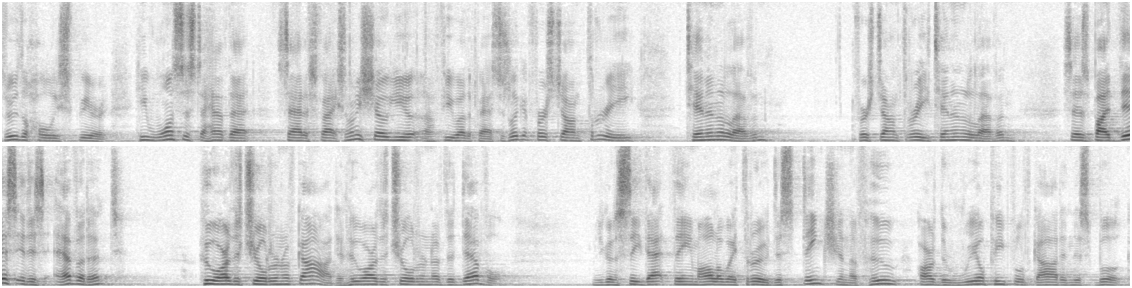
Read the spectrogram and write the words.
through the Holy Spirit. He wants us to have that satisfaction. Let me show you a few other passages. Look at 1 John 3 10 and 11. 1 John 3 10 and 11 says, By this it is evident who are the children of God and who are the children of the devil. You're going to see that theme all the way through distinction of who are the real people of God in this book.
